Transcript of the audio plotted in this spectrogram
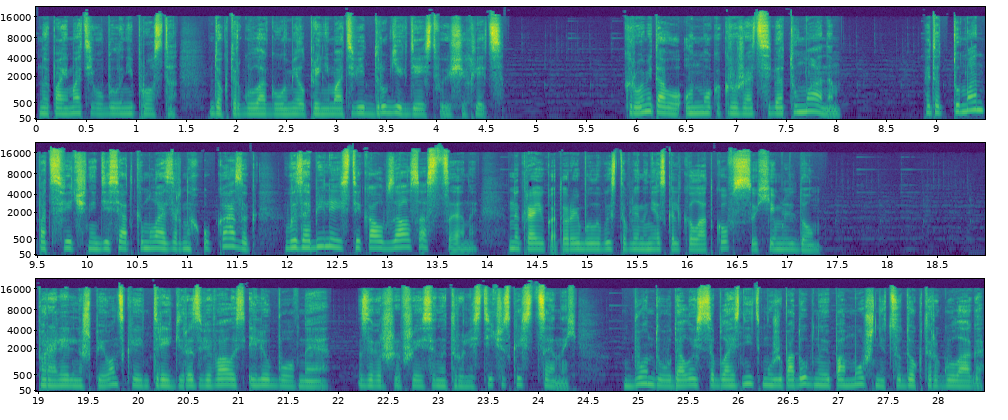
Но поймать его было непросто. Доктор Гулага умел принимать вид других действующих лиц. Кроме того, он мог окружать себя туманом. Этот туман, подсвеченный десятком лазерных указок, в изобилии стекал в зал со сцены, на краю которой было выставлено несколько лотков с сухим льдом. Параллельно шпионской интриге развивалась и любовная, завершившаяся натуралистической сценой. Бонду удалось соблазнить мужеподобную помощницу доктора Гулага,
